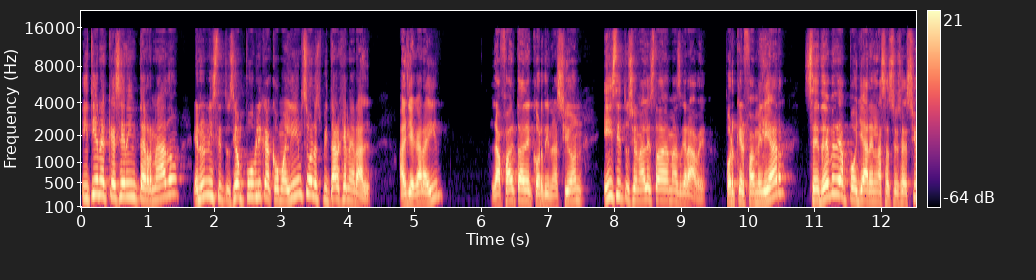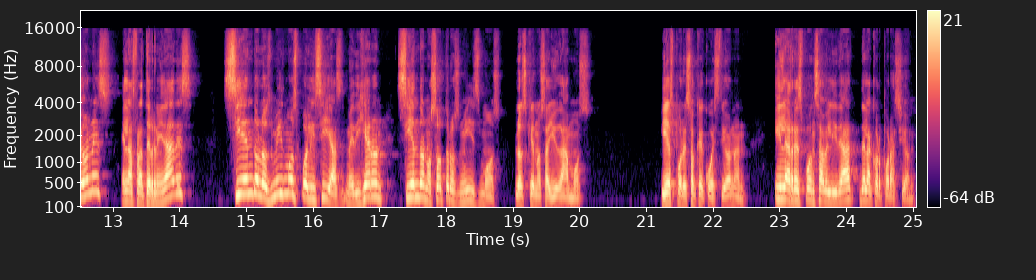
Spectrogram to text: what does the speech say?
y tiene que ser internado en una institución pública como el IMSS o el Hospital General. Al llegar ahí, la falta de coordinación institucional es todavía más grave, porque el familiar se debe de apoyar en las asociaciones, en las fraternidades, siendo los mismos policías, me dijeron, siendo nosotros mismos los que nos ayudamos. Y es por eso que cuestionan. Y la responsabilidad de la corporación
